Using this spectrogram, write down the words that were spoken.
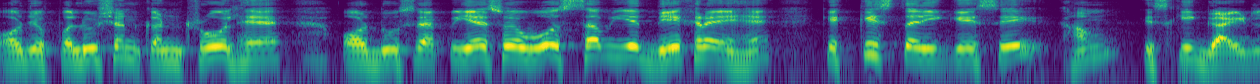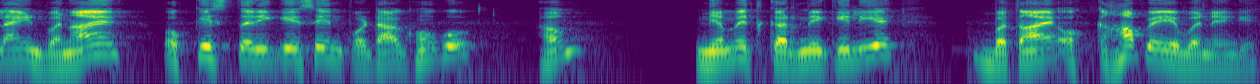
और जो पोल्यूशन कंट्रोल है और दूसरा पी है वो सब ये देख रहे हैं कि किस तरीके से हम इसकी गाइडलाइन बनाएँ और किस तरीके से इन पटाखों को हम नियमित करने के लिए बताएँ और कहाँ पे ये बनेंगे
